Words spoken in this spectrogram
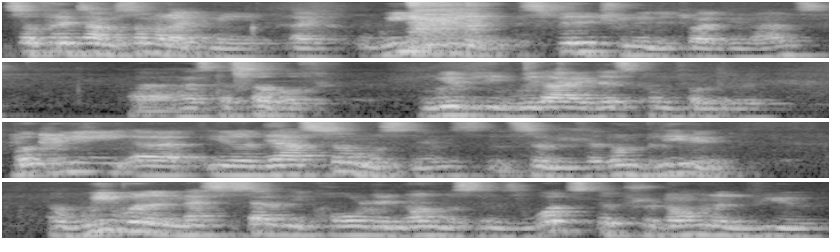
so, for example, someone like me, like we believe spiritually in the 12 Imams, uh, has tasawwuf. We believe wilayah does come from the But we, uh, you know, there are some Muslims, Sunnis, that don't believe in it. We wouldn't necessarily call them non-Muslims. What's the predominant view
